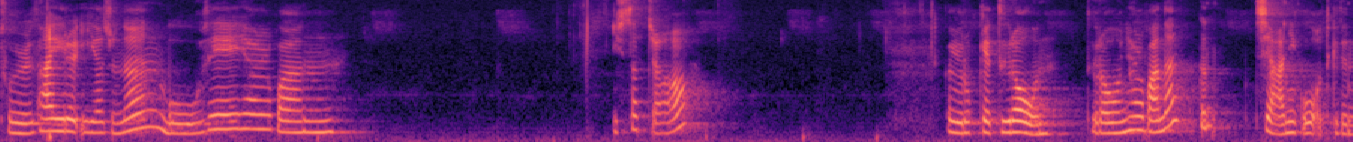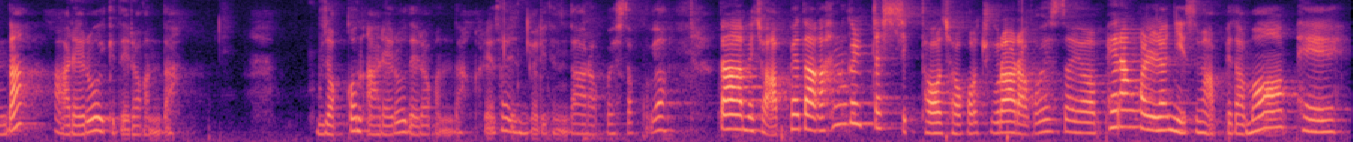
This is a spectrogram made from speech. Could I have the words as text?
둘 사이를 이어주는 모세혈관 있었죠. 이렇게 들어온 들어온 혈관은 끝이 아니고 어떻게 된다? 아래로 이렇게 내려간다. 무조건 아래로 내려간다. 그래서 연결이 된다라고 했었고요. 그 다음에 저 앞에다가 한 글자씩 더 적어주라라고 했어요. 폐랑 관련이 있으면 앞에다 뭐? 폐.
